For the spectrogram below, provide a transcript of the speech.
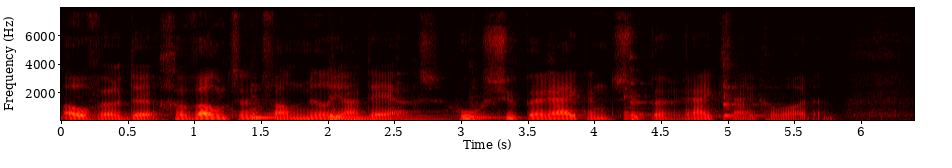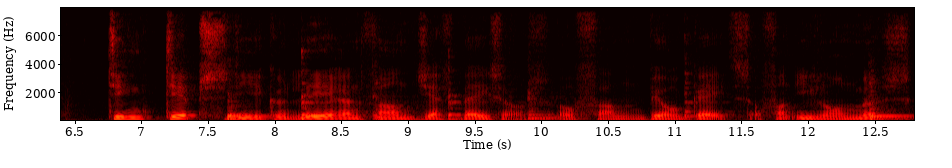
over de gewoonten van miljardairs. Hoe superrijken superrijk zijn geworden. 10 tips die je kunt leren van Jeff Bezos of van Bill Gates of van Elon Musk.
